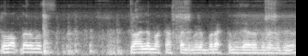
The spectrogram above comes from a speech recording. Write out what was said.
Dolaplarımız nane makasları böyle bıraktığımız yerde durabiliyor.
